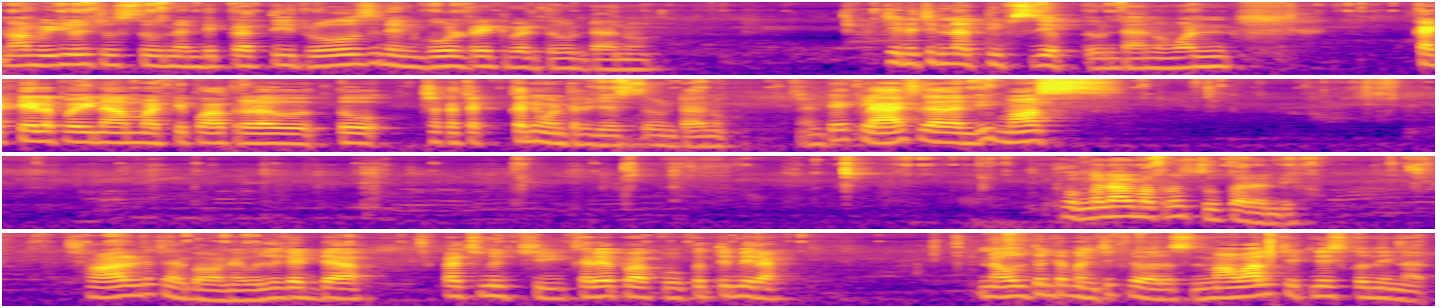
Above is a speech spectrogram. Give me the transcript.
నా వీడియోలు చూస్తూ ఉండండి. ప్రతిరోజు నేను గోల్డ్ రేట్ పెడుతూ ఉంటాను. చిన్న చిన్న టిప్స్ చెప్తూ ఉంటాను వన్ కట్టెల పైన మట్టి పాత్రలతో చక్కచక్కని వంటలు చేస్తూ ఉంటాను అంటే క్లాస్ కాదండి మాస్ పొంగనాలు మాత్రం సూపర్ అండి. చాలా అంటే చాలా బాగున్నాయి. ఉల్లిగడ్డ పచ్చిమిర్చి కరివేపాకు కొత్తిమీర నవ్వులుతుంటే మంచి ఫ్లేవర్ వస్తుంది. మా వాళ్ళు చట్నీ వేసుకొని తిన్నారు.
